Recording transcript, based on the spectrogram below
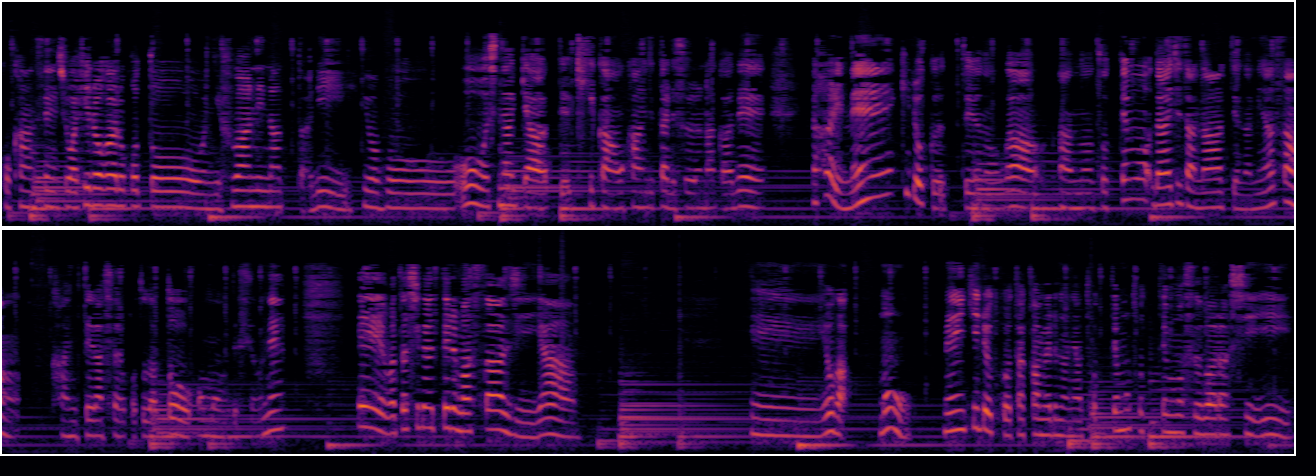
こう感染症が広がることに不安になったり、予防をしなきゃっていう危機感を感じたりする中で、やはり免疫力っていうのが、あの、とっても大事だなっていうのは皆さん感じてらっしゃることだと思うんですよね。で、私がやってるマッサージや、えー、ヨガも免疫力を高めるのにはとってもとっても素晴らしい、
